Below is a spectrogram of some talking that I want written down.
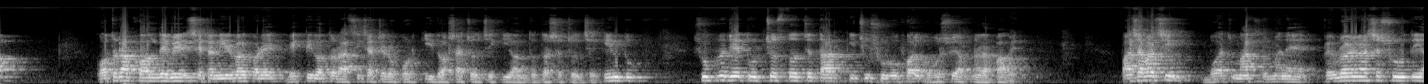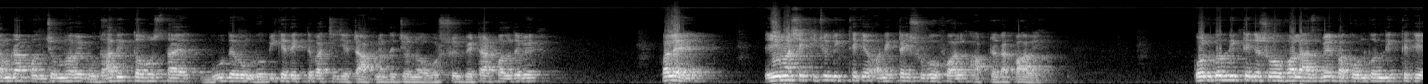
কতটা ফল দেবে সেটা নির্ভর করে ব্যক্তিগত রাশি চার্টের ওপর কী দশা চলছে, কী অন্তর্দশা চলছে। কিন্তু শুক্র যেহেতু উচ্চস্থ হচ্ছে, তার কিছু শুভ ফল অবশ্যই আপনারা পাবেন। পাশাপাশি মাস মানে ফেব্রুয়ারি মাসের শুরুতেই আমরা পঞ্চমভাবে বুধাদিত্য অবস্থায় বুধ এবং রবিকে দেখতে পাচ্ছি, যেটা আপনাদের জন্য অবশ্যই বেটার ফল দেবে। ফলে এই মাসে কিছু দিক থেকে অনেকটাই শুভ ফল আপনারা পাবেন। কোন কোন দিক থেকে শুভ ফল আসবে বা কোন কোন দিক থেকে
